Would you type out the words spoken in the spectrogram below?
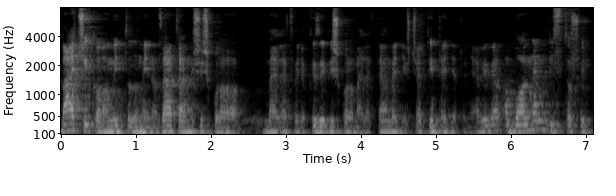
bácsika, mit tudom én, az általános iskola mellett, vagy a középiskola mellett elmegy és csettint egyet a nyelvével, abban nem biztos, hogy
